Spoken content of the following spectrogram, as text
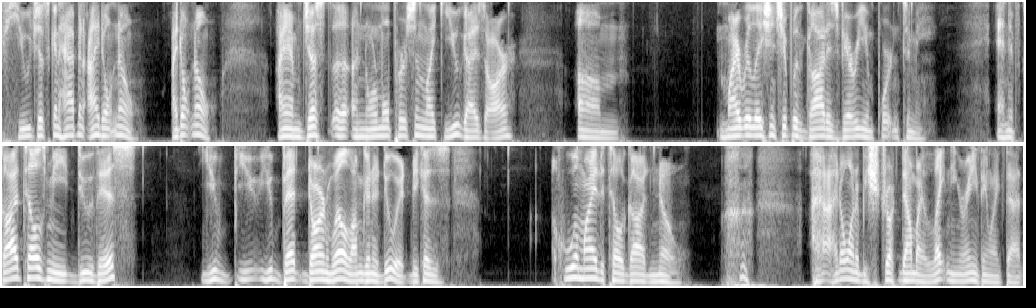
huge that's going to happen. I don't know. I don't know. I am just a, a normal person like you guys are. Um, my relationship with God is very important to me. And if God tells me do this, you you you bet darn well I'm going to do it because who am I to tell God no? I, I don't want to be struck down by lightning or anything like that.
